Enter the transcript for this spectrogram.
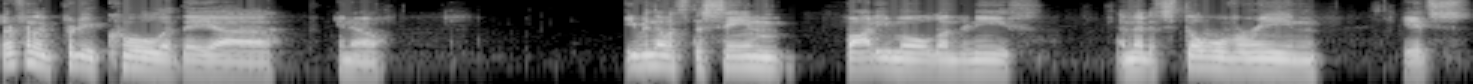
definitely pretty cool that they uh, you know, even though it's the same body mold underneath and that it's still Wolverine, it's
